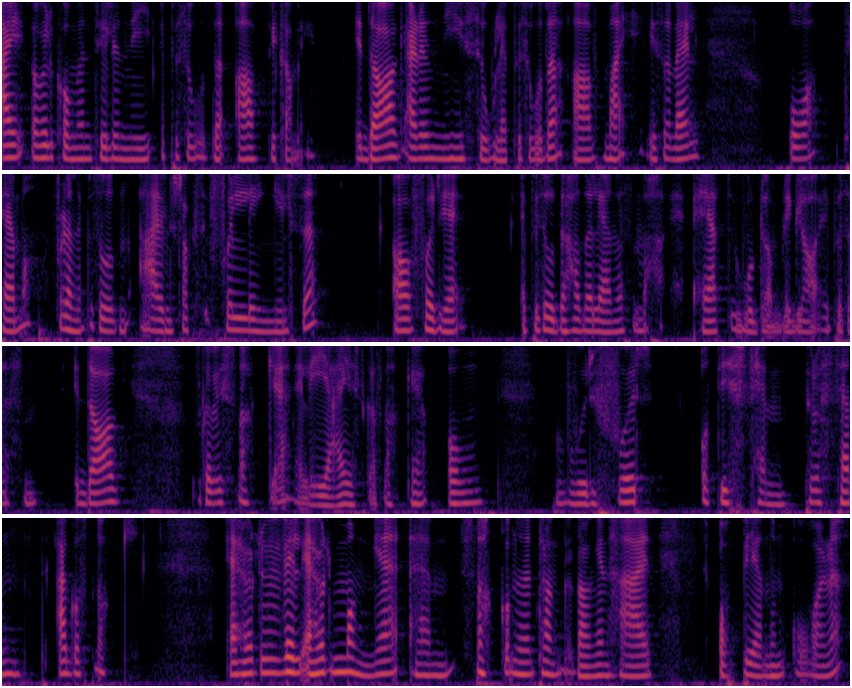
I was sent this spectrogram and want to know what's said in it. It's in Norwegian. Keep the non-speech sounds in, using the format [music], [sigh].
Hei og velkommen til en ny episode av Becoming. I dag er det en ny soloepisode av meg, Isabel, og tema for denne episoden er en slags forlengelse av forrige episode jeg hadde alene, som het 'Hvordan bli glad i prosessen'. I dag skal vi snakke, eller jeg skal snakke, om hvorfor 85 er godt nok. Jeg har hørt, vel, jeg har hørt mange um, snakke om denne tankegangen her opp igjennom årene.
